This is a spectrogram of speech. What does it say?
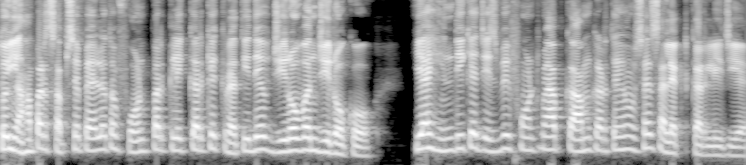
तो यहाँ पर सबसे पहले तो फ़ोन पर क्लिक करके कृतिदेव ज़ीरो वन ज़ीरो को या हिंदी के जिस भी फॉन्ट में आप काम करते हैं उसे सेलेक्ट कर लीजिए।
